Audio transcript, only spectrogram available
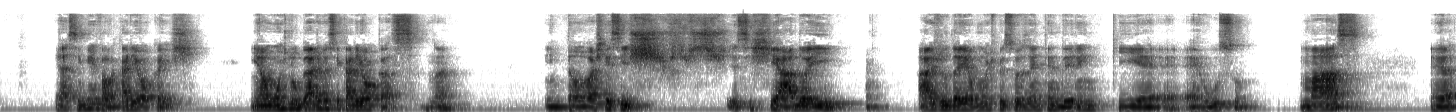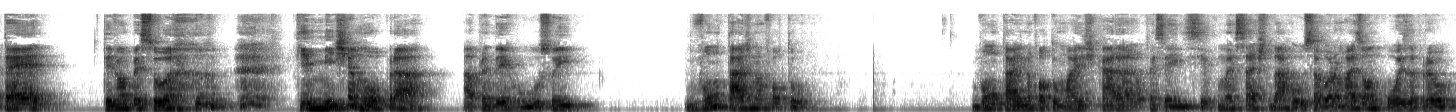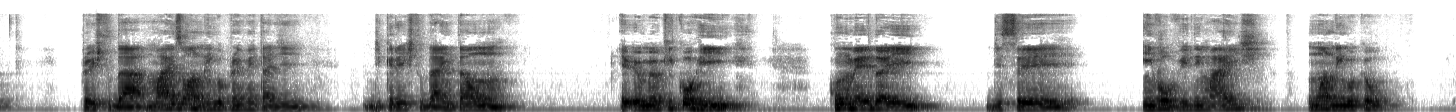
é assim que a gente fala, cariocas. Em alguns lugares vai ser cariocas, né? Então eu acho que esse, esse chiado aí ajuda aí algumas pessoas a entenderem que é, é, é russo. Mas é, até teve uma pessoa que me chamou para aprender russo e vontade não faltou. Vontade não faltou, mas cara, eu pensei, se eu começar a estudar russo agora, mais uma coisa para eu para eu estudar, mais uma língua para inventar de, de querer estudar. Então, eu, eu meio que corri com medo aí de ser envolvido em mais uma língua que eu,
